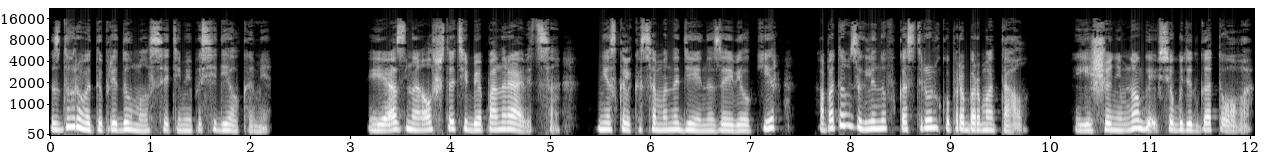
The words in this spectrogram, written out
Здорово ты придумал с этими посиделками. Я знал, что тебе понравится, несколько самонадеянно заявил Кир, а потом, заглянув в кастрюльку, пробормотал. Еще немного, и все будет готово.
